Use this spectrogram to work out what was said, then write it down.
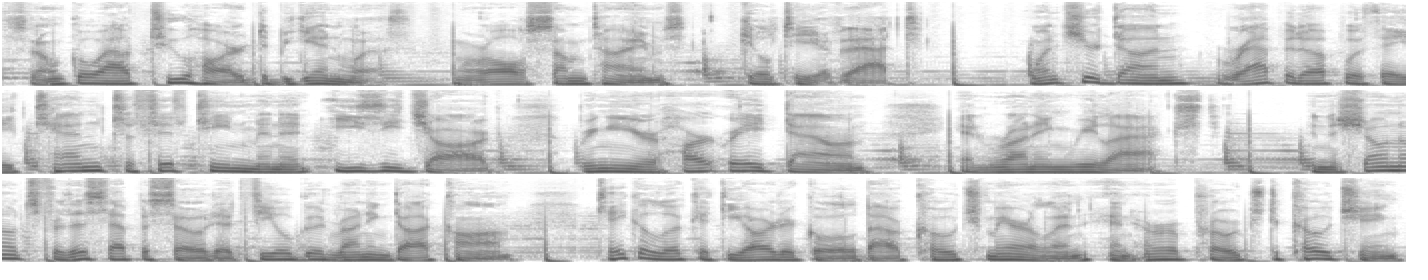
So don't go out too hard to begin with. We're all sometimes guilty of that. Once you're done, wrap it up with a 10 to 15 minute easy jog, bringing your heart rate down and running relaxed. In the show notes for this episode at feelgoodrunning.com, take a look at the article about Coach Marilyn and her approach to coaching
